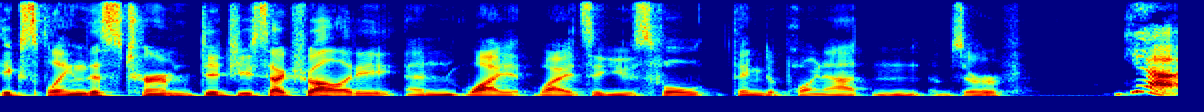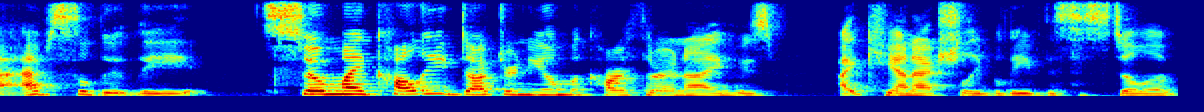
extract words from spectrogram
explain this term digisexuality and why why it's a useful thing to point at and observe? Yeah absolutely. So my colleague dr neil mcarthur and i who's i can't actually believe this is still a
